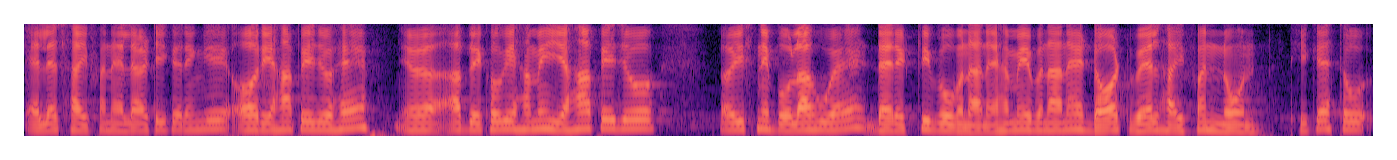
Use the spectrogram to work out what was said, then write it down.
L S hyphen L R T करेंगे और यहाँ पे जो है आप देखोगे हमें यहाँ पे जो इसने बोला हुआ है, डायरेक्टरी वो बनाना है, हमें बनाना है डॉट वेल हाइफन नोन, ठीक है? तो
